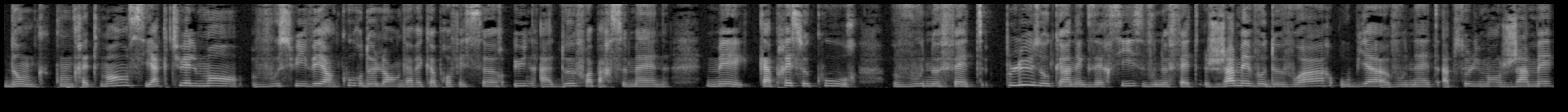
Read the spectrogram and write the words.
Donc concrètement, si actuellement vous suivez un cours de langue avec un professeur une à deux fois par semaine, mais qu'après ce cours, vous ne faites plus aucun exercice, vous ne faites jamais vos devoirs ou bien vous n'êtes absolument jamais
